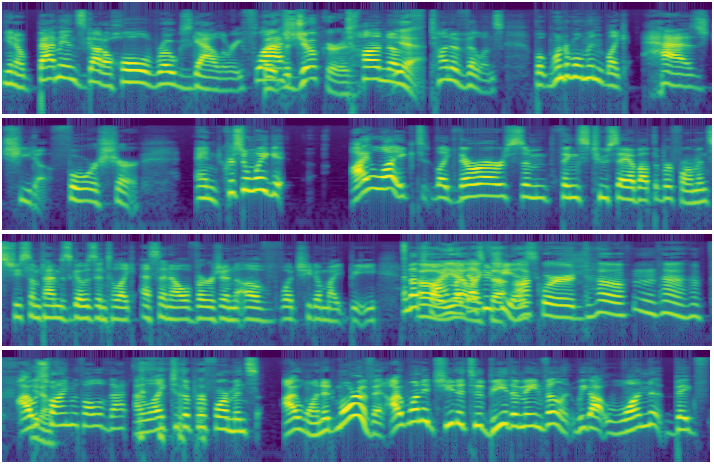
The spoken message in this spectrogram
you know, Batman's got a whole rogues gallery. Flash, the Joker is- ton of yeah. ton of villains, but Wonder Woman like has Cheetah for sure. And Kristen Wiig, I liked like there are some things to say about the performance. She sometimes goes into like SNL version of what Cheetah might be, and that's oh, fine. Yeah, like that's like who she is. awkward. Oh, hmm, huh, huh. I was you know. fine with all of that. I liked the performance. I wanted more of it. I wanted Cheetah to be the main villain. We got one big. f-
